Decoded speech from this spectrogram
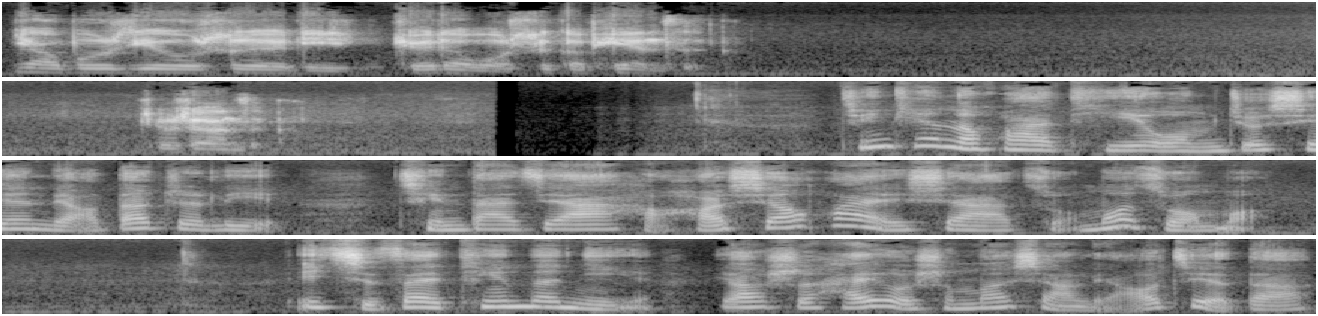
要不就是你觉得我是个骗子，就这样子。今天的话题我们就先聊到这里，请大家好好消化一下，琢磨琢磨。一起在听的你，要是还有什么想了解的，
